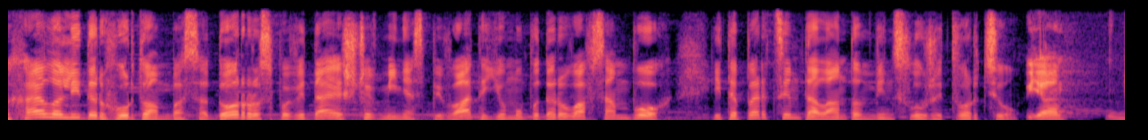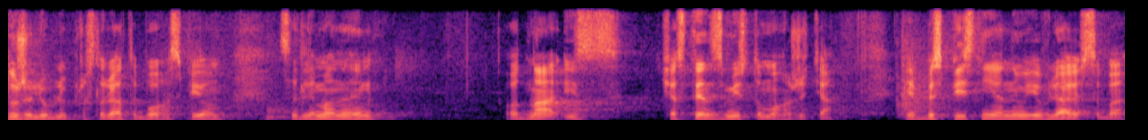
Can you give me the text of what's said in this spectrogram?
Михайло, лідер гурту Амбасадор, розповідає, що вміння співати йому подарував сам Бог, і тепер цим талантом він служить творцю. Я дуже люблю прославляти Бога співом. Це для мене одна із частин змісту мого життя. Я без пісні я не уявляю себе.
